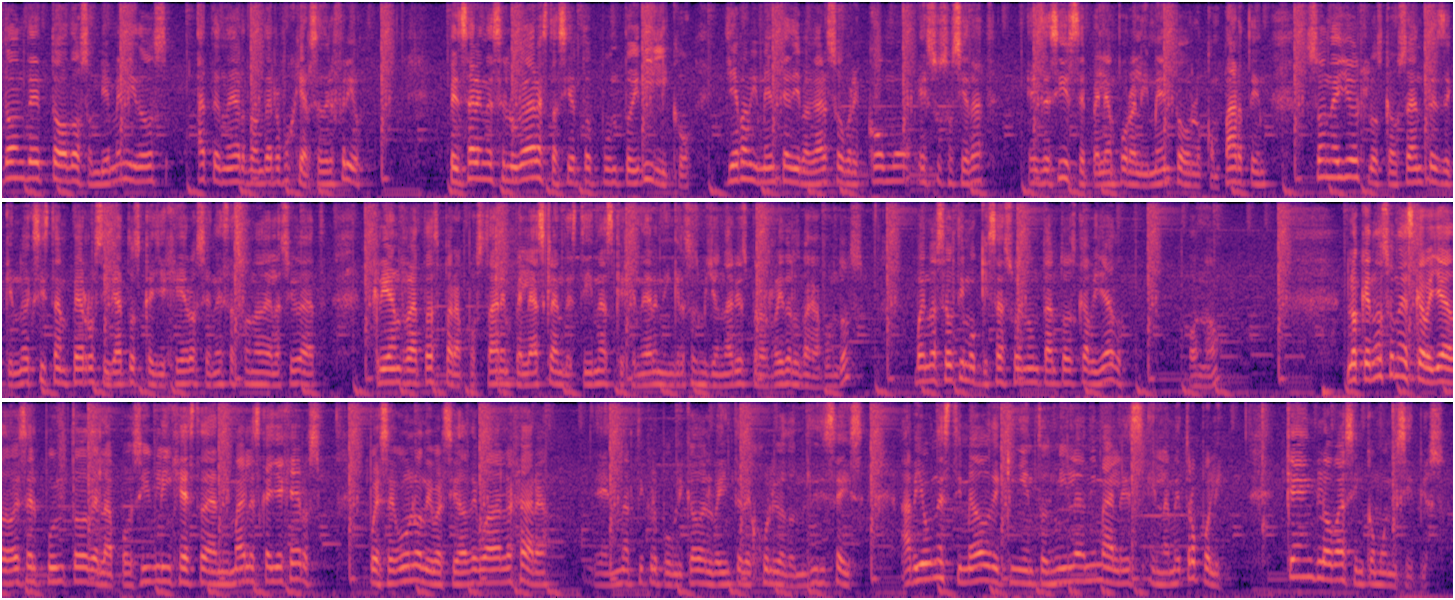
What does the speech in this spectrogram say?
donde todos son bienvenidos a tener donde refugiarse del frío. Pensar en ese lugar hasta cierto punto idílico lleva mi mente a divagar sobre cómo es su sociedad. Es decir, se pelean por alimento o lo comparten. Son ellos los causantes de que no existan perros y gatos callejeros en esa zona de la ciudad. Crían ratas para apostar en peleas clandestinas que generan ingresos millonarios para el rey de los vagabundos. Bueno, ese último quizás suena un tanto descabellado. ¿O no? Lo que no suena descabellado es el punto de la posible ingesta de animales callejeros, pues según la Universidad de Guadalajara, en un artículo publicado el 20 de julio de 2016, había un estimado de 500.000 animales en la metrópoli, que engloba 5 municipios.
